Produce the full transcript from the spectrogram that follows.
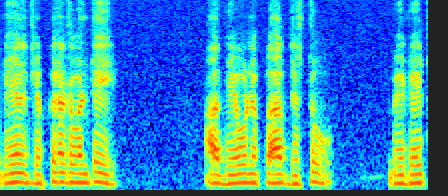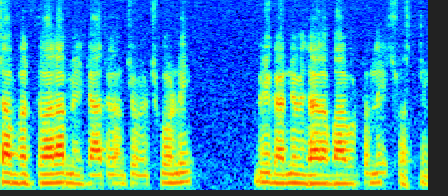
నేను చెప్పినటువంటి ఆ దేవుణ్ణి ప్రార్థిస్తూ మీ డేట్ ఆఫ్ బర్త్ ద్వారా మీ జాతకం చూపించుకోండి. మీకు అన్ని విధాలా బాగుంటుంది. స్వస్తి.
